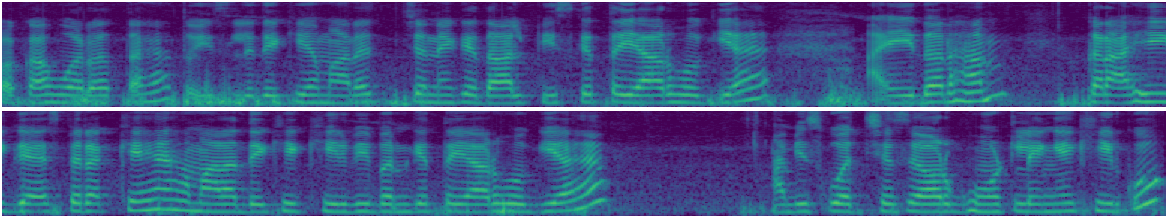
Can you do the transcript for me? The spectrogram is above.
पका हुआ रहता है तो इसलिए देखिए हमारा चने के दाल पीस के तैयार हो गया है। इधर हम कढ़ाई गैस पे रखे हैं, हमारा देखिए खीर भी बन के तैयार हो गया है। अब इसको अच्छे से और घोंट लेंगे खीर को,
